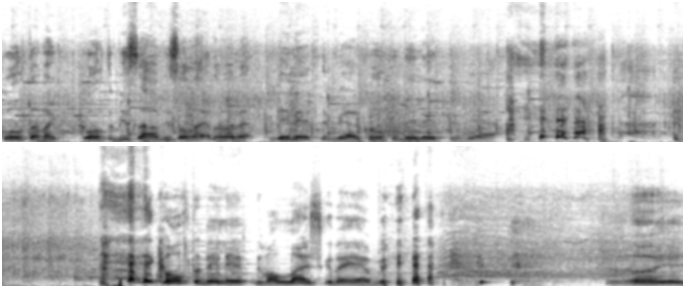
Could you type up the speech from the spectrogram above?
Kolta bak. Koltu bir sağa bir sola doğru deli ettim ya. Koltu deli ettim ya. Koltu deli ettim Allah aşkına ya. Ay,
